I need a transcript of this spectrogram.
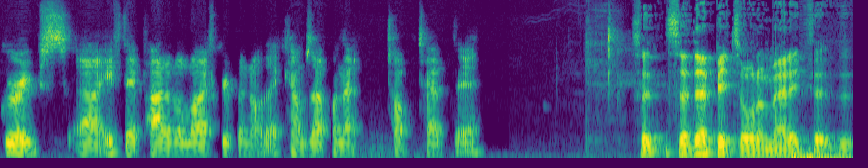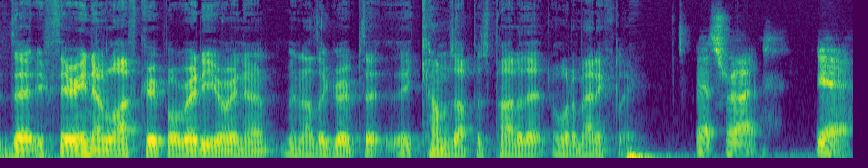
groups uh, if they're part of a life group or not. That comes up on that top tab there. So, so that bit's automatic. That, that if they're in a life group already or in a, another group, that it comes up as part of that automatically. That's right. Yeah,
